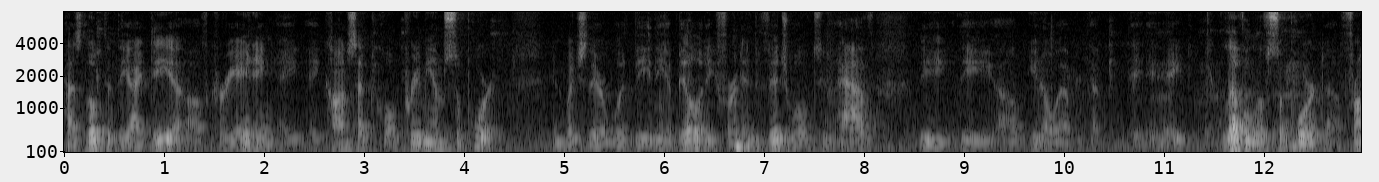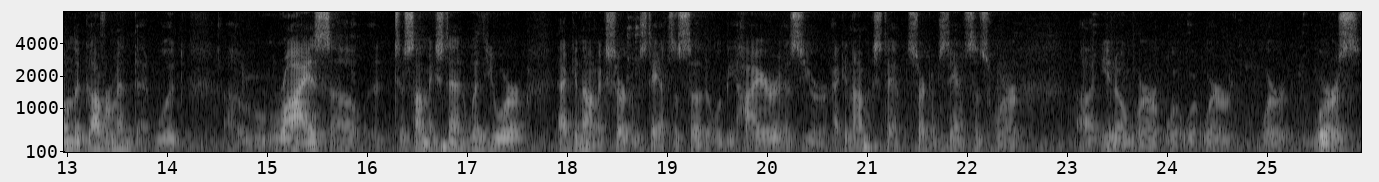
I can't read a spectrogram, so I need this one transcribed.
has looked at the idea of creating a, a concept called premium support, in which there would be the ability for an individual to have the, the, uh, you know, a, a, a level of support uh, from the government that would uh, rise uh, to some extent with your economic circumstances, so that it would be higher as your economic circumstances were, uh, you know, were, were, were, were worse,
